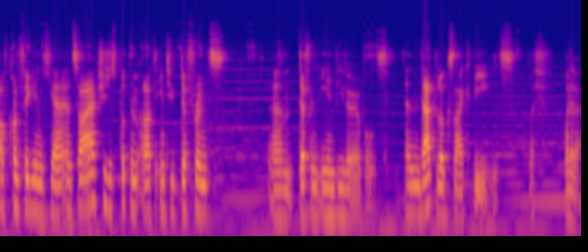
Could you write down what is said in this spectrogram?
of config in here, and so I actually just put them out into different um, different env variables, and that looks like these. Whatever.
